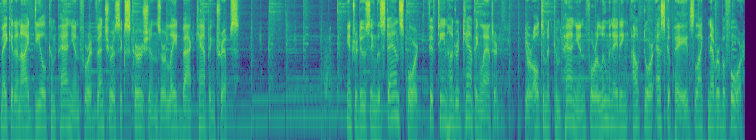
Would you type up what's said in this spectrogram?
make it an ideal companion for adventurous excursions or laid-back camping trips. Introducing the Stansport 1500 Camping Lantern, your ultimate companion for illuminating outdoor escapades like never before.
